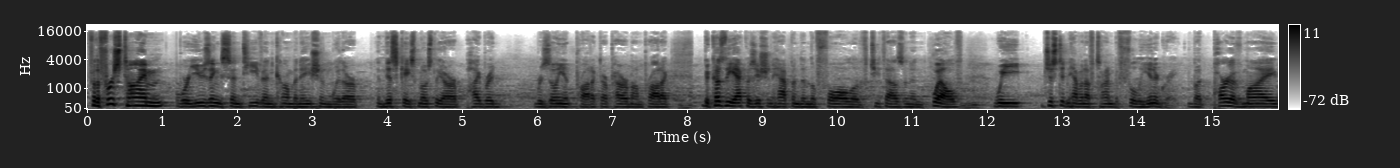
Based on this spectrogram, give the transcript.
For the first time, we're using Centiva in combination with our, in this case, mostly our hybrid resilient product, our PowerBond product. Because the acquisition happened in the fall of 2012, mm-hmm. we just didn't have enough time to fully integrate. But part of my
